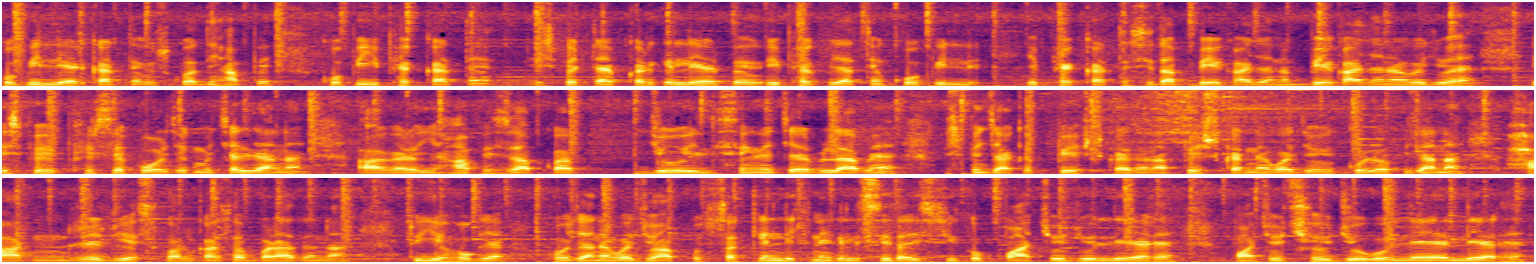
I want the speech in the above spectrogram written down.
कॉपी लेयर करते हैं, उसके बाद यहाँ पे कॉपी इफ़ेक्ट करते हैं। इस पर टाइप करके लेयर पे इफ़ेक्ट पे जाते हैं कॉपी इफ़ेक्ट करते हैं। सीधा बेक आ जाना। बेक आ जाना जो है, इस पर फिर से प्रोजेक्ट में चल जाना। अगर यहाँ पे आपका जो सिग्नेचर वाला है उसमें जाकर पेस्ट कर देना। पेस्ट करने के बाद जो गोलो पे जाना हार्ड रेडियस कॉल का सब बढ़ा देना। तो ये हो गया। हो जाने के बाद जो आपको सेकेंड लिखने के लिए सीधा इसी को पाँचों जो लेयर है, पाँचों छः जो लेयर है,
